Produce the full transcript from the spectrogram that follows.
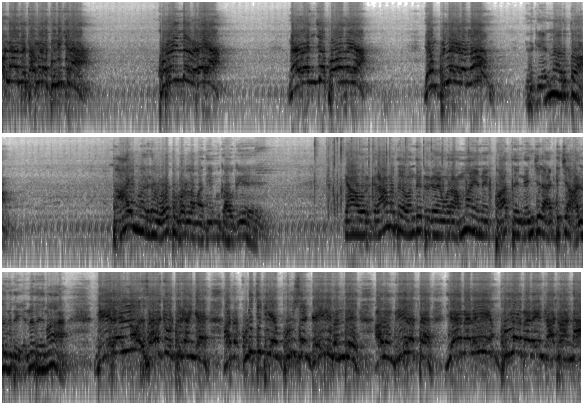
கொண்டாந்து தமிழ் திணிக்கிறான் குறைந்த விலையா நிறைஞ்ச போதையா என் பிள்ளைகள் எல்லாம் இதுக்கு என்ன அர்த்தம்? தாய்மார்கள் ஓட்டு போடலாமா திமுகவுக்கு? நான் ஒரு கிராமத்துல வந்துட்டு இருக்கிறேன். ஒரு அம்மா என்னை பார்த்து நெஞ்சில் அடிச்சு அழுகுது. என்ன தெரியுமா? வீரன்னு ஒரு சரக்கு விட்டுருக்காங்க. அதை குடிச்சிட்டு என் புருஷன் டெய்லி வந்து அவன் வீரத்தை என் மேலையும் என் புள்ள மேலையும் காட்டுறான்டா.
